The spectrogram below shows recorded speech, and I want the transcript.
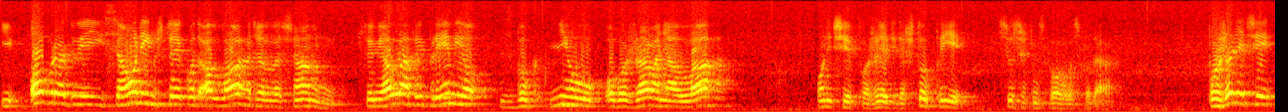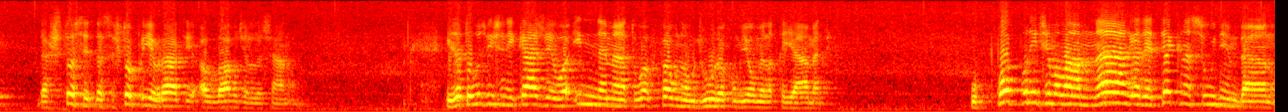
i obraduje ih sa onim što je kod Allaha što im je Allah pripremio zbog njihovog obožavanja Allaha, oni će poželjeti da što prije susretnu svoga gospodara. Poželjet će da, što se, da se što prije vrati Allahu Đalešanu. I zato uzvišeni kaže وَإِنَّمَا تُوَفَّوْنَ tuwaffawna ujurakum yawm al-qiyamati. Upotpunit ćemo vam nagrade tek na sudnjem danu.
